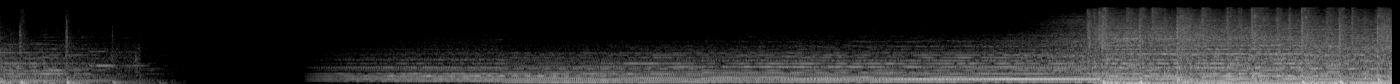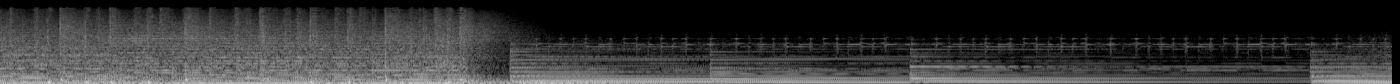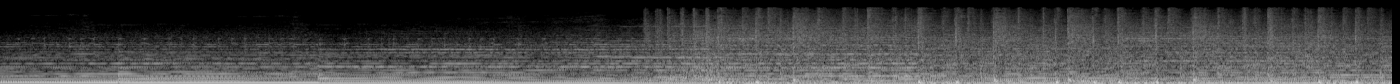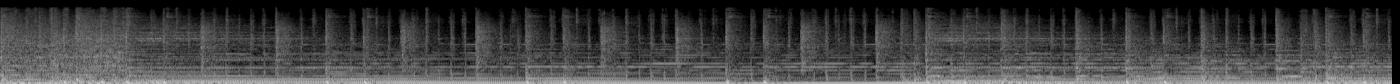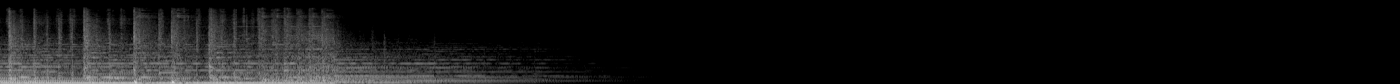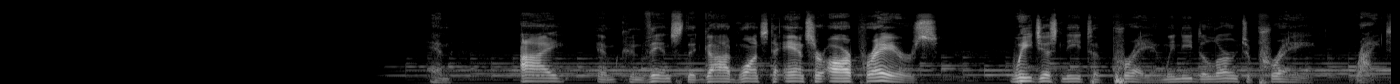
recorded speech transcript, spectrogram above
And I am convinced that God wants to answer our prayers. We just need to pray, and we need to learn to pray right.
